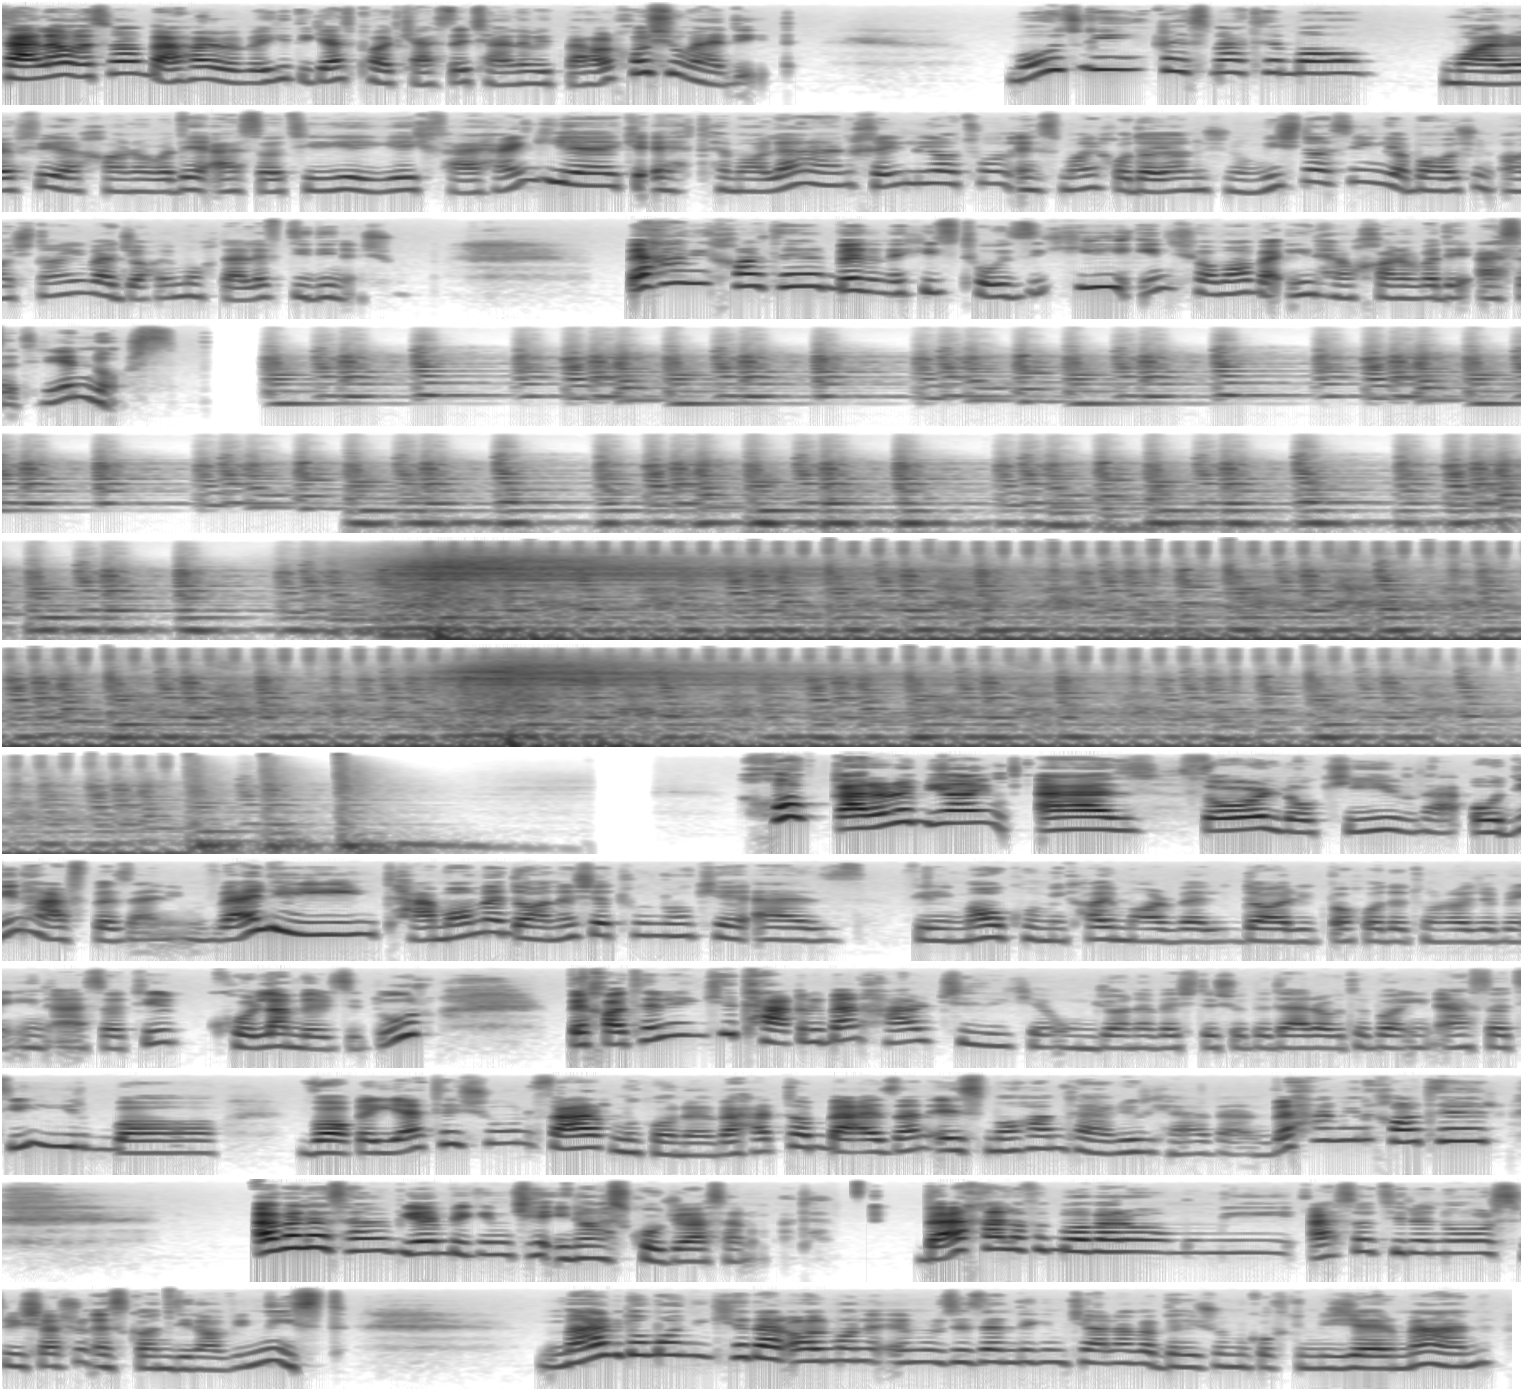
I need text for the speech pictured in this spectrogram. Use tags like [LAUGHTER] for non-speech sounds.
سلام اسمم بهار و به یکی دیگه از پادکست چنل میت بهار خوش اومدید. موضوع این قسمت ما معرفی خانواده اساتیری یک فرهنگیه که احتمالا خیلیاتون اسمای خدایانشون رو می‌شناسین یا باهاشون آشنایی و جاهای مختلف دیدینشون. به همین خاطر بدون هیچ توضیحی این شما و این هم خانواده اساتیری نورس. قراره بیایم از ثور، لوکی و اودین حرف بزنیم. ولی تمام دانشتون رو که از فیلم ها و کمیک های مارول دارید با خودتون راجع به این اساتیر کلا بریزید دور. به خاطر اینکه تقریبا هر چیزی که اونجا نوشته شده در رابطه با این اساتیر با واقعیتشون فرق می‌کنه و حتی بعضا اسما هم تغییر کردن. به همین خاطر اول از همه بیایم بگیم که اینا از کجا اصلا اومدن. برخلاف باور عمومی اساتیر نورس ریشهشون اسکاندیناوی نیست. مردمانی که در آلمان امروزی زندگی می‌کردن و بهشون می‌گفتیم ژرمن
